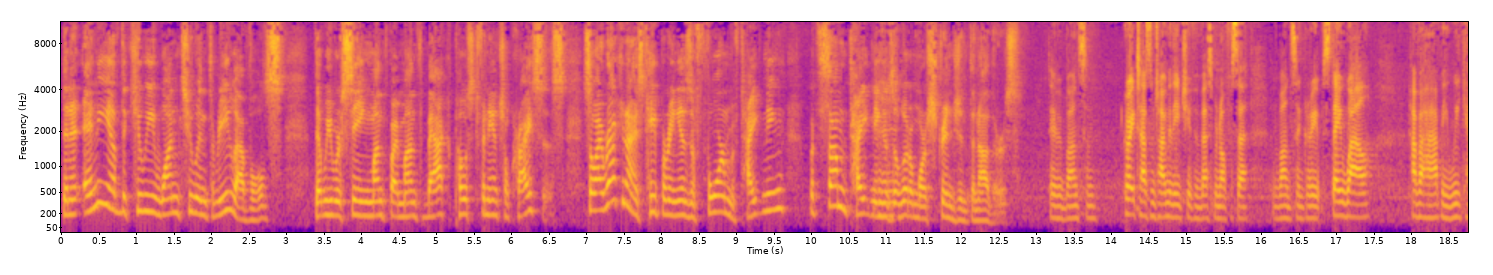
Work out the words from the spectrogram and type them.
than at any of the QE 1, 2, and 3 levels that we were seeing month by month back post financial crisis. So I recognize tapering is a form of tightening, but some tightening mm. is a mm. little more stringent than others. David Bahnsen, great to have some time with you, Chief Investment Officer of Bahnsen Group. Stay well. Have a happy weekend.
